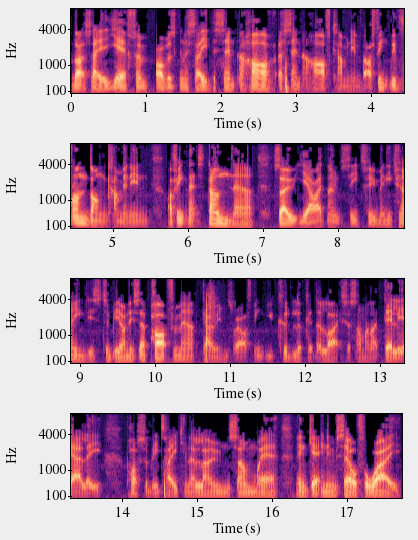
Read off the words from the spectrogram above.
like I say, yeah, from, I was going to say the centre half, a centre half coming in, but I think with Rodon coming in, I think that's done now. So yeah, I don't see too many changes to be honest, apart from outgoings, where I think you could look at the likes of someone like Dele Alli possibly taking a loan somewhere and getting himself away.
